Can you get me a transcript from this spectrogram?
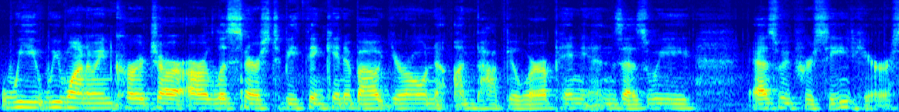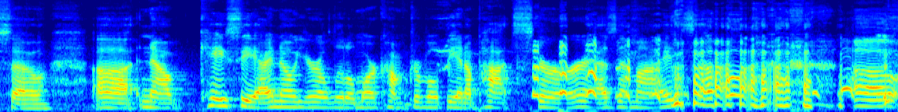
we we want to encourage our, our listeners to be thinking about your own unpopular opinions as we as we proceed here. So uh, now, Casey, I know you're a little more comfortable being a pot stirrer, as am I. So, uh,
